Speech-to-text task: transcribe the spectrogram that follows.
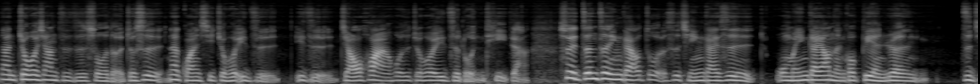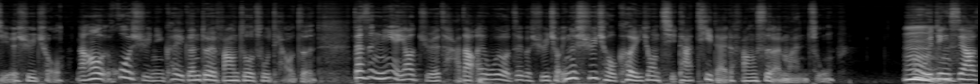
那就会像芝芝说的，就是那关系就会一直一直交换，或者就会一直轮替这样。所以真正应该要做的事情，应该是我们应该要能够辨认自己的需求，然后或许你可以跟对方做出调整，但是你也要觉察到，哎、欸，我有这个需求，因为需求可以用其他替代的方式来满足，不一定是要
